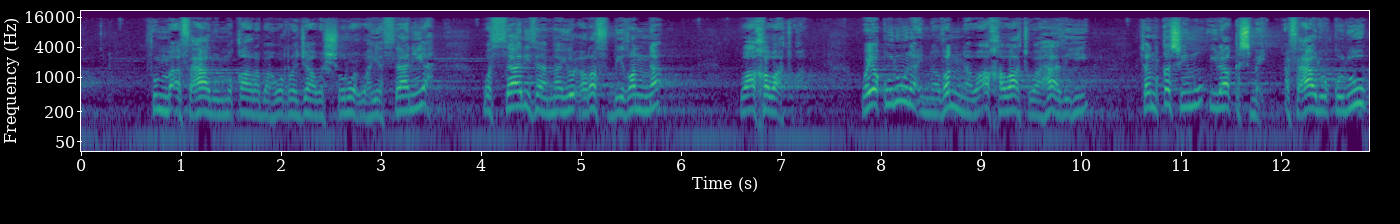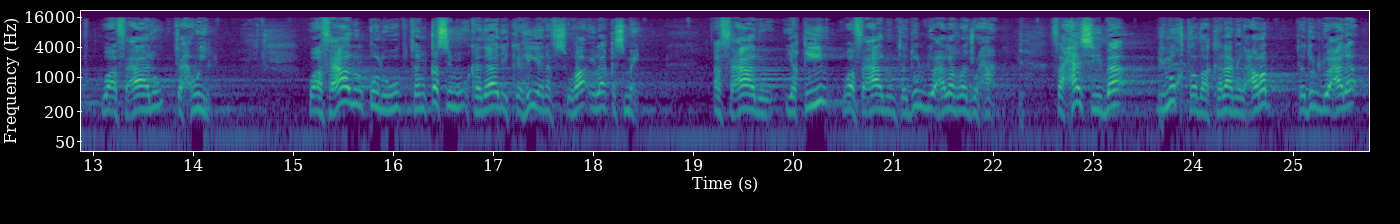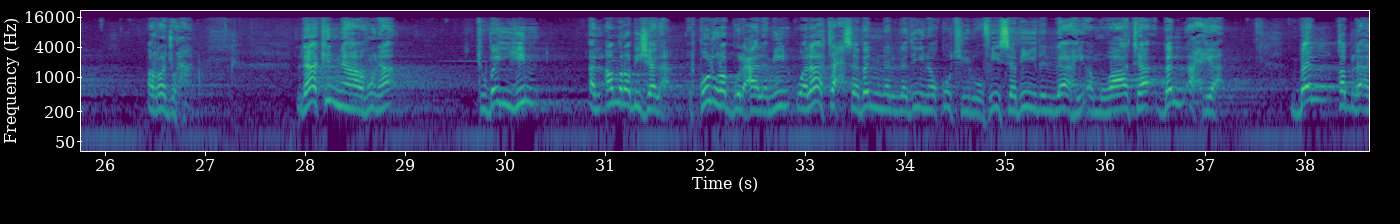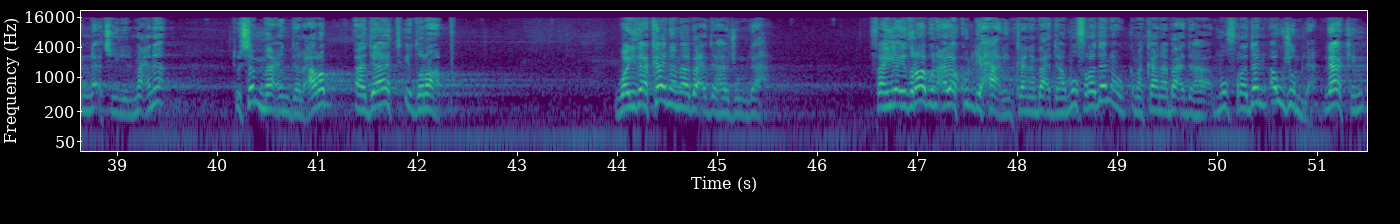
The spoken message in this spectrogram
ثم أفعال المقاربة والرجاء والشروع وهي الثانية والثالثة ما يعرف بظن وأخواتها. ويقولون إن ظن وأخواتها هذه تنقسم إلى قسمين أفعال قلوب وأفعال تحويل. وأفعال القلوب تنقسم كذلك هي نفسها إلى قسمين أفعال يقين وأفعال تدل على الرجحان. فحسب بمقتضى كلام العرب تدل على الرجحان. لكنها هنا تبين الأمر بجلاء. يقول رب العالمين ولا تحسبن الذين قتلوا في سبيل الله أمواتا بل أحياء. بل قبل أن نأتي للمعنى تسمى عند العرب أداة إضراب. وإذا كان ما بعدها جملة فهي إضراب على كل حال إن كان بعدها مفردا أو ما كان بعدها مفردا أو جملة. لكن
